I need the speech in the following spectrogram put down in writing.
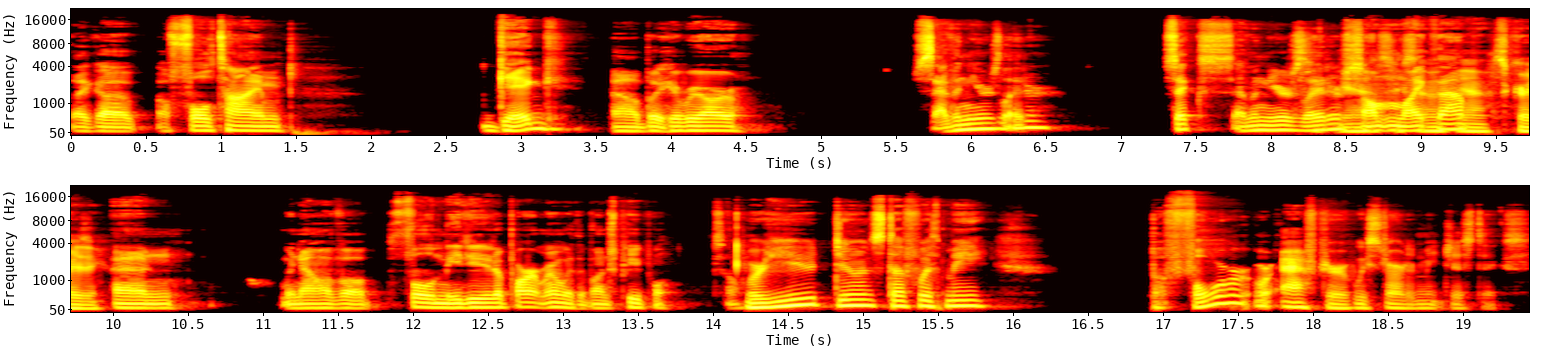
like a, a full time gig. Uh, but here we are, seven years later, six, seven years later, Yeah, something six, like seven- that. Yeah, it's crazy. And we now have a full media department with a bunch of people. So Were you doing stuff with me before or after we started Meatgistics?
